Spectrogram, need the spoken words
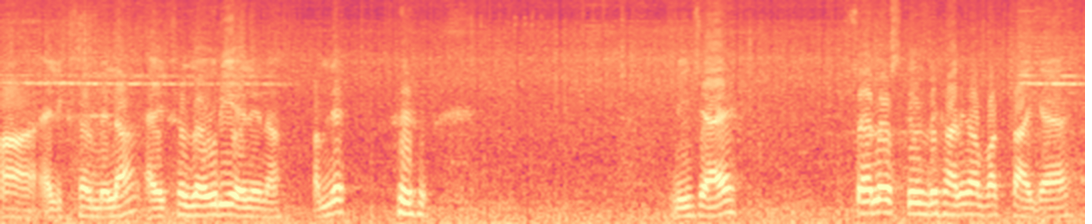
हाँ एलिक्सर मिला। एलिक्सर ज़रूरी है लेना, समझे? नीचे आए। चलो स्किल्स दिखाने का वक्त आ गया है।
